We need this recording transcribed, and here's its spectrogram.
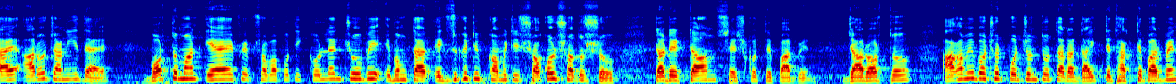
রায় আরও জানিয়ে দেয়, বর্তমান এআইএফএফ সভাপতি কল্যাণ চৌবে এবং তার এক্সিকিউটিভ কমিটির সকল সদস্য তাদের টার্ম শেষ করতে পারবেন, যার অর্থ আগামী বছর পর্যন্ত তারা দায়িত্বে থাকতে পারবেন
